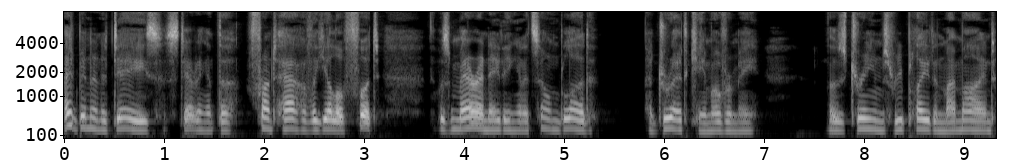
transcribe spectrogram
I had been in a daze, staring at the front half of a yellow foot that was marinating in its own blood. A dread came over me. Those dreams replayed in my mind.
